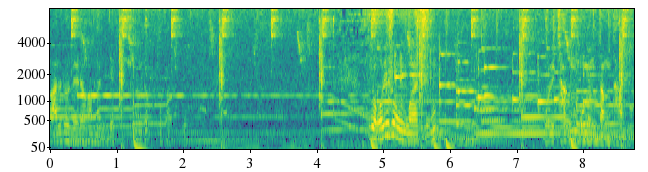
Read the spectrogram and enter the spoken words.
아래로 내려가면 옛 성적도 같고. 이거 어디서 온 거야, 지금? 우리 작은 공연장 단.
